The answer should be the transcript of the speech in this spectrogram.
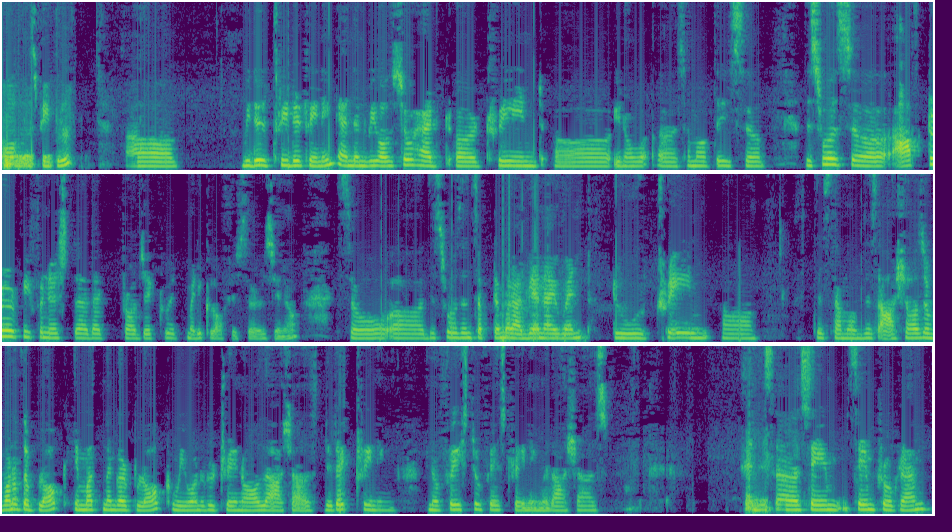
all those people. Uh, we did three day training and then we also had uh, trained uh, you know uh, some of these uh, this was uh, after we finished the, that project with medical officers you know. So uh, this was in september. Again i went to train some of this ashas or one of the block himatnagar block. We wanted to train all the ashas direct training you know face to face training with ashas. And it's the same same program.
